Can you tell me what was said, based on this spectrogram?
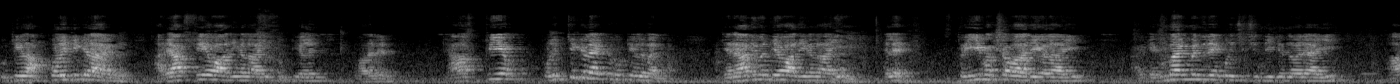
കുട്ടികൾ അപ്പൊളിറ്റിക്കലാകരുത് അരാഷ്ട്രീയവാദികളായി കുട്ടികൾ വളരരുത്. രാഷ്ട്രീയം പൊളിറ്റിക്കലായിട്ട് കുട്ടികൾ വരണം. ജനാധിപത്യവാദികളായി അല്ലെ? സ്ത്രീപക്ഷവാദികളായി എൻവയൺമെന്റിനെ കുറിച്ച് ചിന്തിക്കുന്നവരായി ആ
